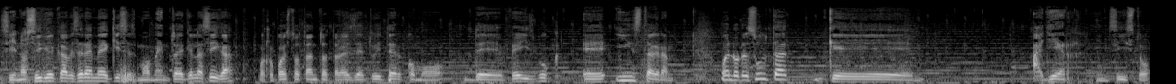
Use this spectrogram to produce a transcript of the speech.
Si no sigue Cabecera MX, es momento de que la siga, por supuesto, tanto a través de Twitter como de Facebook e Instagram. Bueno, resulta que ayer, insisto,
